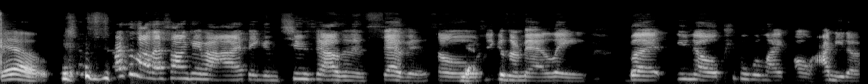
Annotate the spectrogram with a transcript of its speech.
Jill. first of all, that song came out I think in 2007, so yes. niggas are mad late. But you know, people were like, "Oh, I need a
